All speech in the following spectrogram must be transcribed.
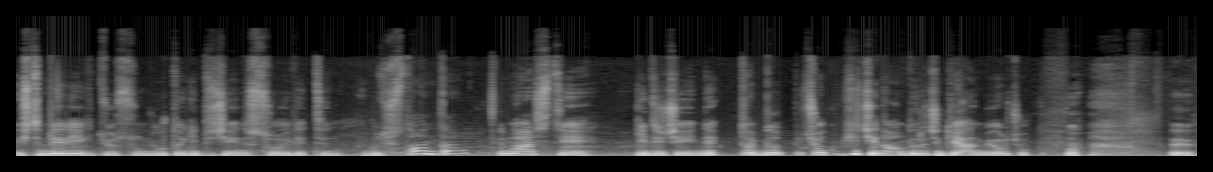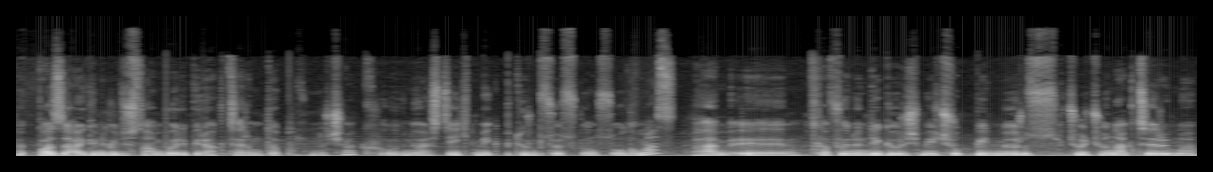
İşte nereye gidiyorsun? Yurda gideceğini söyledin. Gülistan da üniversiteye gideceğini. Tabii bu çok hiç inandırıcı gelmiyor. Çok e, Pazar günü Gülistan böyle bir aktarımda bulunacak. Üniversiteye gitmek bir durum söz konusu olamaz. Hem e, kafe önünde görüşmeyi çok bilmiyoruz. Çocuğun aktarımı.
